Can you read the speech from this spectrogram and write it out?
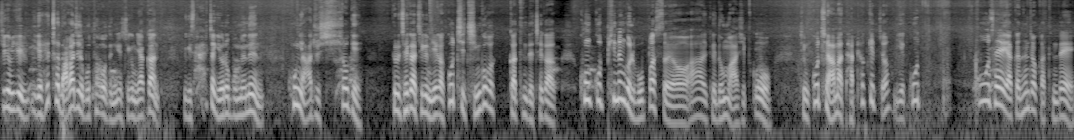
지금 이게 이게 헤쳐 나가지를 못하거든요. 지금 약간 여기 살짝 열어보면은 콩이 아주 실하게 그리고 제가 지금 얘가 꽃이 진 것 같은데 제가 콩꽃 피는 걸 못 봤어요. 아, 그게 너무 아쉽고 지금 꽃이 아마 다 폈겠죠? 이게 꽃 꽃의 약간 흔적 같은데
